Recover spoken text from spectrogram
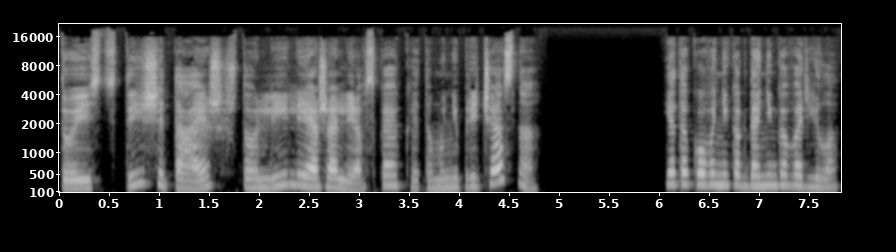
«То есть ты считаешь, что Лилия Жалевская к этому не причастна?» «Я такого никогда не говорила,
